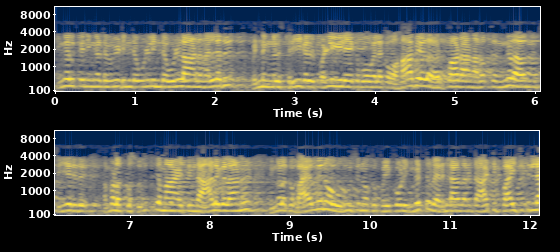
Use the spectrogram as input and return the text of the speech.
നിങ്ങൾക്ക് നിങ്ങളുടെ വീടിന്റെ ഉള്ളിന്റെ ഉള്ളാണ് നല്ലത്. പെണ്ണുങ്ങൾ സ്ത്രീകൾ പള്ളിയിലേക്ക് പോകലൊക്കെ വഹാബികളുടെ ഏർപ്പാടാണ്. അതൊക്കെ നിങ്ങളതൊന്നും ചെയ്യരുത്. നമ്മളൊക്കെ സുജമായത്തിന്റെ ആളുകളാണ്. നിങ്ങളൊക്കെ വയലിനോ ഉറൂസിനോ ഒക്കെ പോയിക്കോളി. ഇങ്ങോട്ട് വരണ്ടാന്ന് പറഞ്ഞിട്ട് ആറ്റിപ്പായിച്ചിട്ടില്ല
